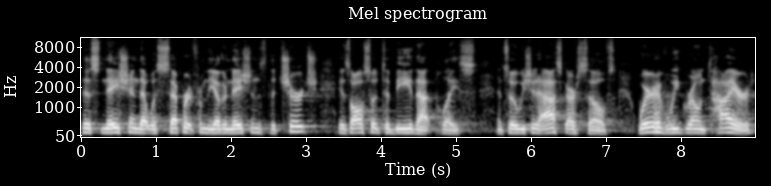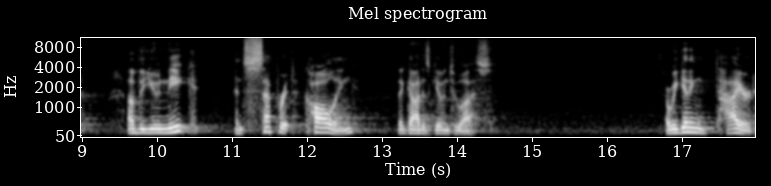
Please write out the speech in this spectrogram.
this nation that was separate from the other nations. The church is also to be that place. And so we should ask ourselves where have we grown tired of the unique and separate calling that God has given to us? Are we getting tired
